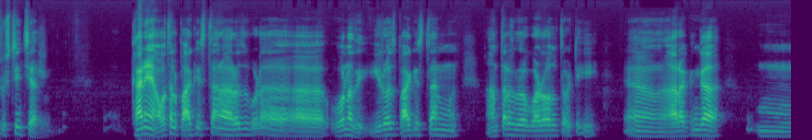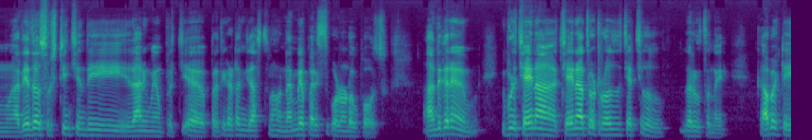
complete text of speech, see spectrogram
సృష్టించారు. కానీ అవతల పాకిస్తాన్ ఆ రోజు కూడా ఉన్నది. ఈరోజు పాకిస్తాన్ అంతర్గత గొడవలతోటి ఆ, రకంగా అదేదో సృష్టించింది దానికి మేము ప్రత్యే ప్రతిఘటన చేస్తున్నాం నమ్మే పరిస్థితి కూడా ఉండకపోవచ్చు. అందుకనే ఇప్పుడు చైనా చైనాతోటి రోజు చర్చలు జరుగుతున్నాయి. కాబట్టి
